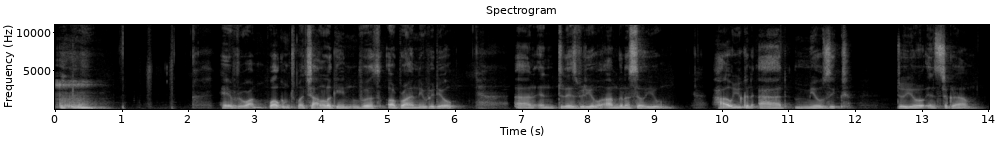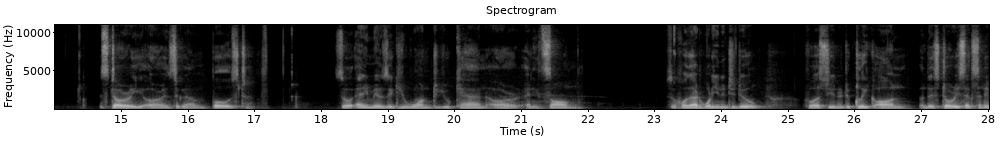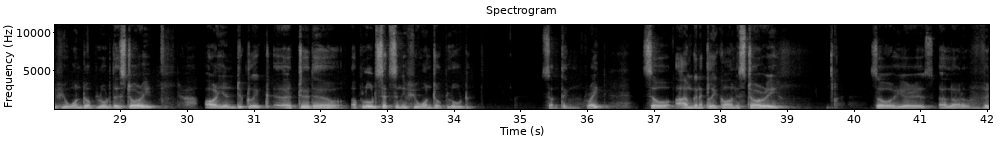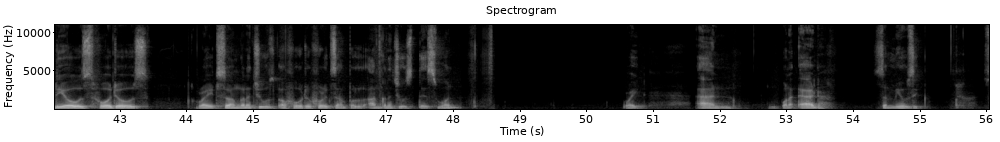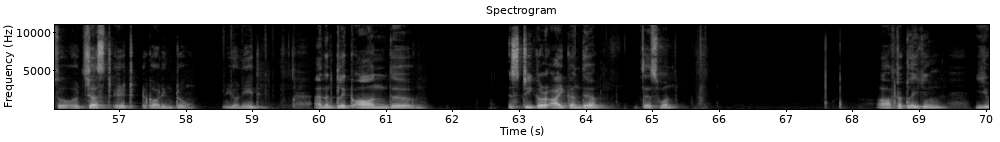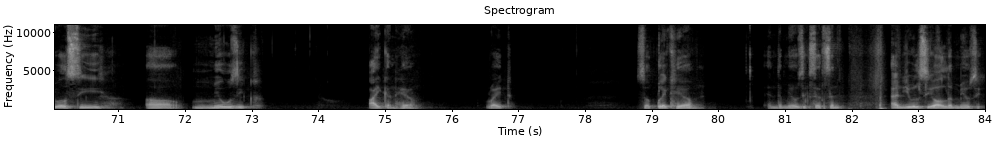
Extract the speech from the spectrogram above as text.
hey everyone welcome to my channel again with a brand new video. And in today's video i'm gonna show you how you can add music to your instagram story or instagram post. So any music you want you can or any song. So for that what you need to do first you need to click on the story section if you want to upload the story or you need to click uh, to the upload section if you want to upload something right? So i'm gonna click on story. So here is a lot of videos photos right? So i'm gonna choose a photo. For example i'm gonna choose this one right? And want to add some music. So adjust it according to your need and then click on the sticker icon there this one. After clicking you will see a music icon here right? So click here in the music section and you will see all the music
